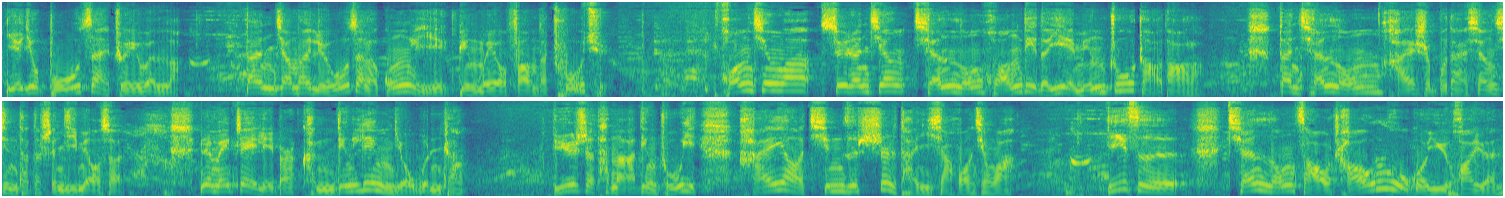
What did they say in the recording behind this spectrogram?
也就不再追问了，但将他留在了宫里，并没有放他出去。黄青蛙虽然将乾隆皇帝的夜明珠找到了，但乾隆还是不太相信他的神机妙算，认为这里边肯定另有文章。于是他拿定主意，还要亲自试探一下黄青蛙。一次，乾隆早朝路过御花园，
